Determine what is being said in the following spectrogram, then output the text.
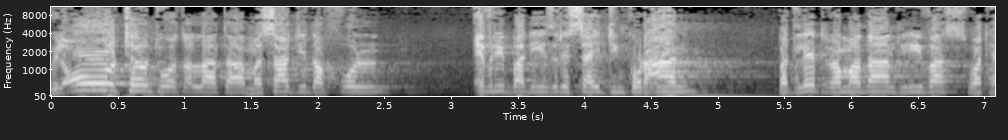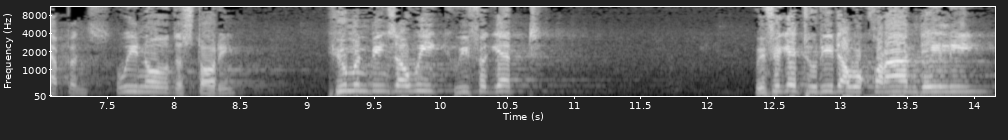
We'll all turn towards Allah Ta'ala. Masajid are full. Everybody is reciting Quran. But let Ramadan leave us. What happens? We know the story. Human beings are weak. We forget. We forget to read our Quran daily.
